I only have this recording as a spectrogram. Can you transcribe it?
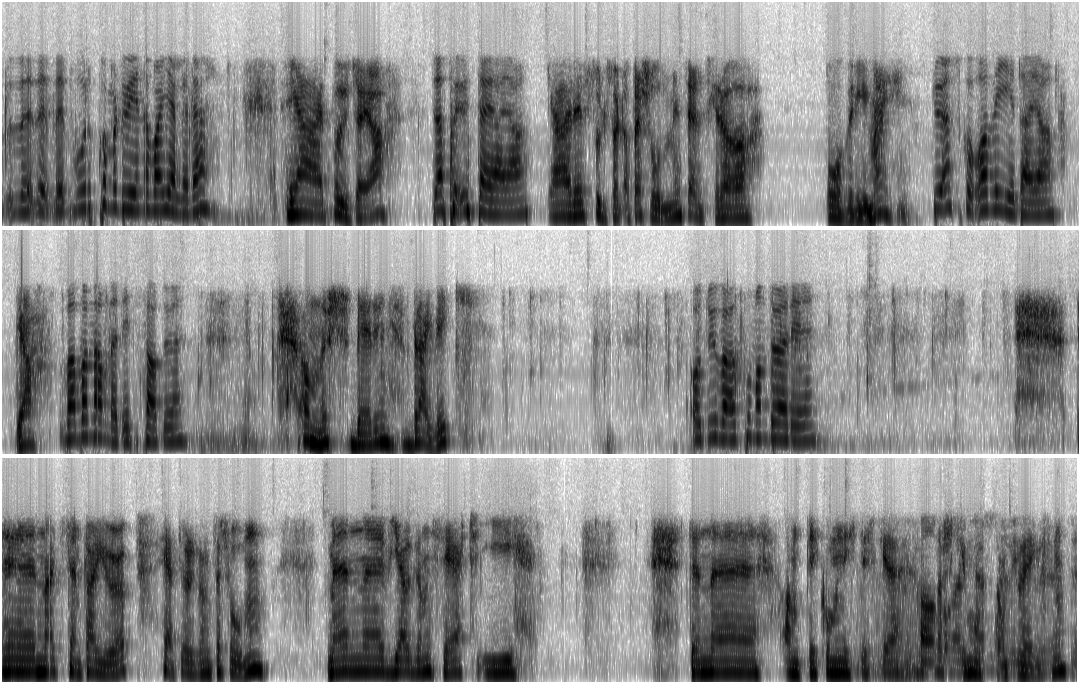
hvor kommer du inn, og hva gjelder det? Jeg er på Utøya. Du er på Utøya, ja. Jeg har fullført operasjonen min, så jeg ønsker å overgi meg. Du ønsker å overgi deg, ja. Ja. Hva var navnet ditt, sa du? Anders Behring Breivik. Og du var kommandør i Eh, Night Templar Europe heter organisasjonen. Men eh, vi er organisert i den eh, antikommunistiske norske motstandsbevegelsen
